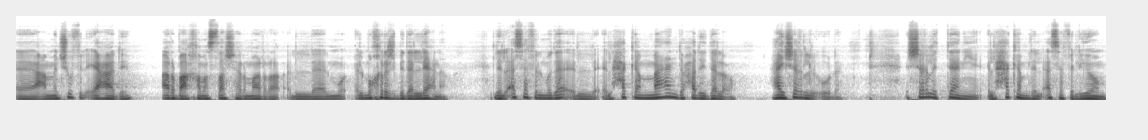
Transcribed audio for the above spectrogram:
آه عم نشوف الإعادة أربع 15 مرة المخرج بدلعنا. للأسف المدا... الحكم ما عنده حد يدلعه. هاي الشغله الأولى. الشغلة الثانية الحكم للأسف اليوم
